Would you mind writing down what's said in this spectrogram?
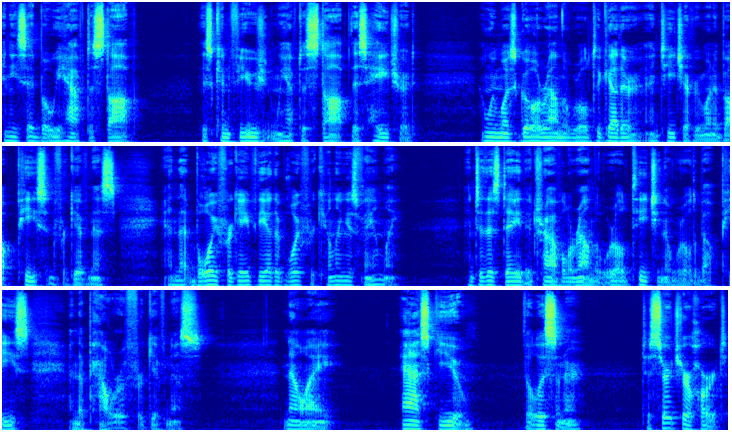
And he said, But we have to stop this confusion. We have to stop this hatred. And we must go around the world together and teach everyone about peace and forgiveness. And that boy forgave the other boy for killing his family. And to this day, they travel around the world teaching the world about peace and the power of forgiveness. Now, I ask you, the listener, to search your heart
